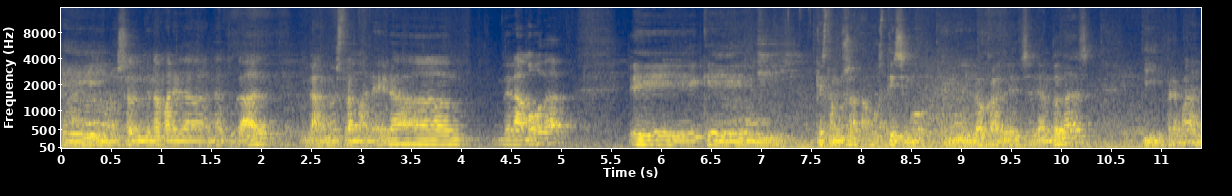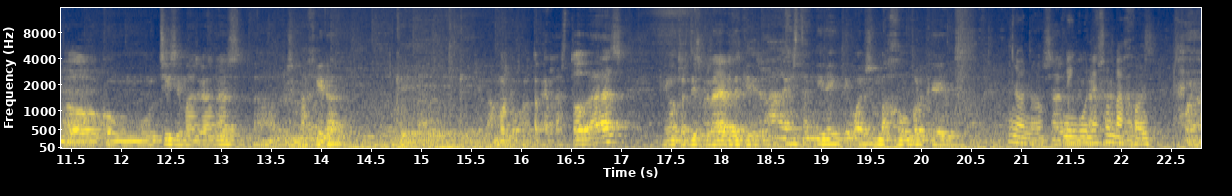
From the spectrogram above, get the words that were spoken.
eh, y no son de una manera natural, a nuestra manera de la moda, eh, que, que estamos a gustísimo en el local ensayándolas y preparando con muchísimas ganas la próxima gira, que, que vamos a tocarlas todas. En otros discos hay veces que dices, ah, esta en directo igual es un bajón porque... No, no, salen ninguna es un bajón. ganas". Bueno,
